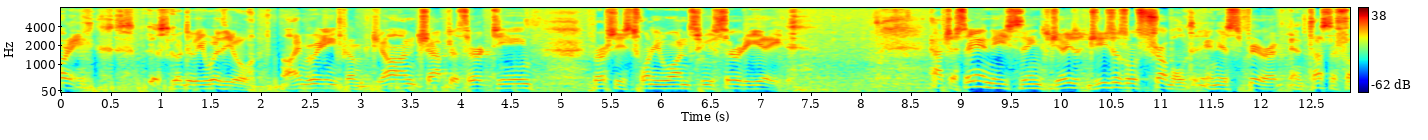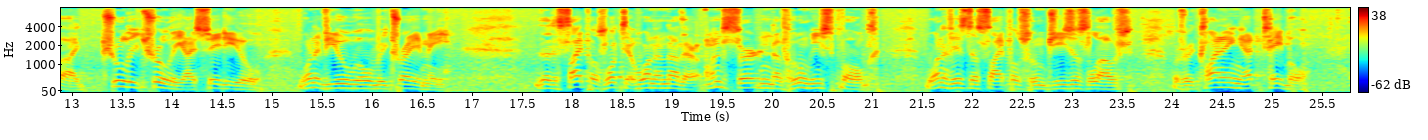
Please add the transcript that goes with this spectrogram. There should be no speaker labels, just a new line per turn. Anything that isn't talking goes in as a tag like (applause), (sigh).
morning. It's good to be with you. I'm reading from John chapter 13, verses 21 through 38. After saying these things, Jesus was troubled in his spirit and testified, Truly, truly, I say to you, one of you will betray me. The disciples looked at one another, uncertain of whom he spoke. One of his disciples, whom Jesus loved, was reclining at table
